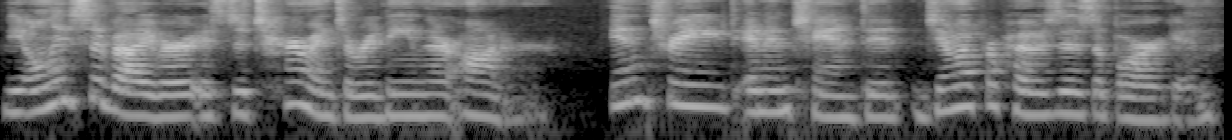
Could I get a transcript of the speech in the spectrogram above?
the only survivor, is determined to redeem their honor. Intrigued and enchanted, Gemma proposes a bargain.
